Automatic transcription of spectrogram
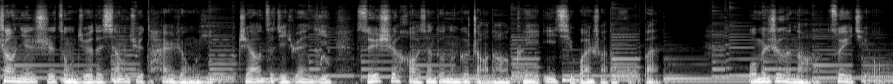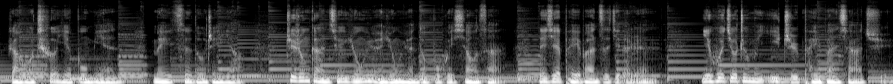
少年时总觉得相聚太容易，只要自己愿意，随时好像都能够找到可以一起玩耍的伙伴。我们热闹、醉酒，然后彻夜不眠，每次都这样。这种感情永远、永远都不会消散。那些陪伴自己的人，也会就这么一直陪伴下去，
